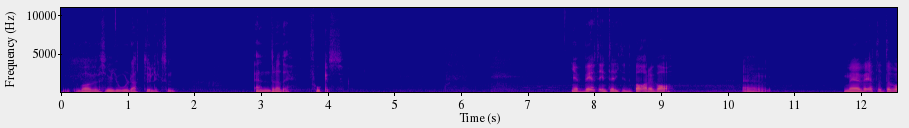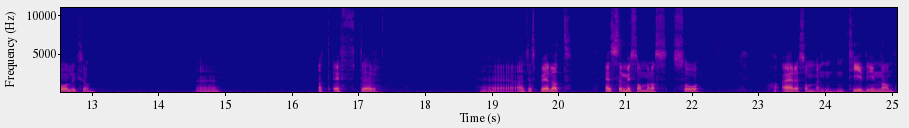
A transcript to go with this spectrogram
vad var det som gjorde att du liksom ändrade fokus? Jag vet inte riktigt vad det var. Eh, Men jag vet att det var liksom eh, Att efter eh, att jag spelat SM i somras så är det som en tid innan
